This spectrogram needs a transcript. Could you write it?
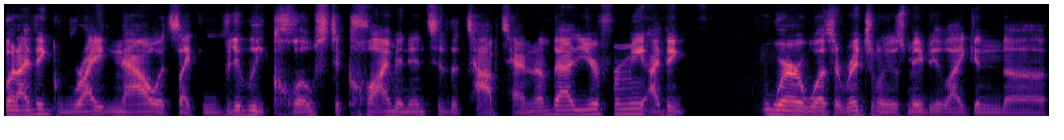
but I think right now it's like really close to climbing into the top 10 of that year for me. I think where it was originally was maybe like in the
